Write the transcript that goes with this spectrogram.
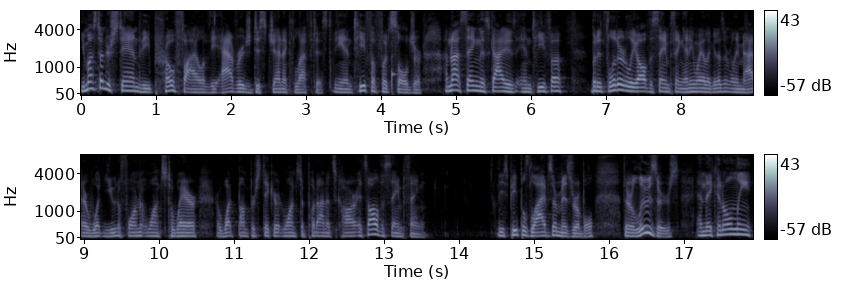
You must understand the profile of the average dysgenic leftist, the Antifa foot soldier. I'm not saying this guy is Antifa, but it's literally all the same thing anyway. Like it doesn't really matter what uniform it wants to wear or what bumper sticker it wants to put on its car. It's all the same thing. These people's lives are miserable. They're losers, and they can only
